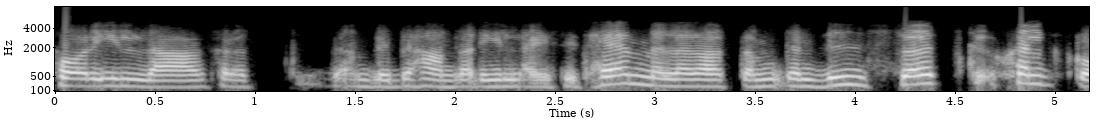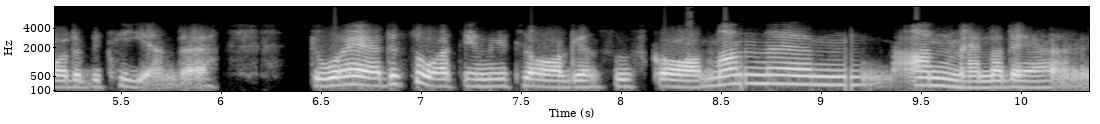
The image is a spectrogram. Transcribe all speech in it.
far illa för att den blir behandlad illa i sitt hem eller att den, den visar ett självskadebeteende. Då är det så att enligt lagen så ska man eh, anmäla det,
